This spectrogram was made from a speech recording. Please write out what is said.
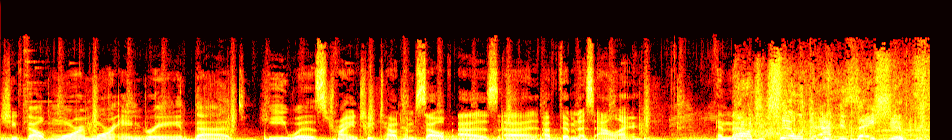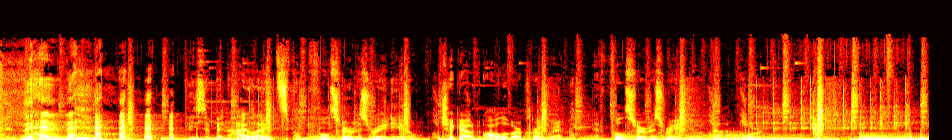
She felt more and more angry that he was trying to tout himself as a, a feminist ally. And that, chill with your accusations? These have been highlights from Full Service Radio. Check out all of our programming at fullserviceradio.org.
